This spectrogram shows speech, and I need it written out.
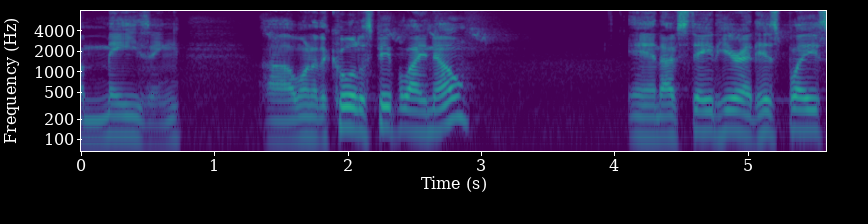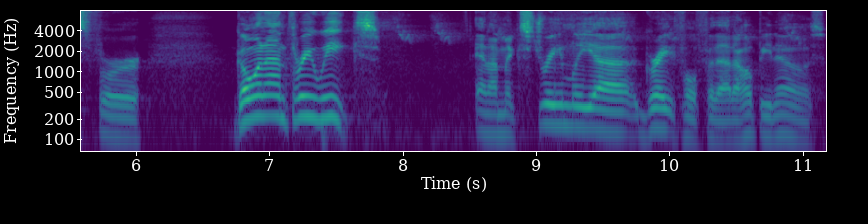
amazing. Uh, one of the coolest people I know. And I've stayed here at his place for going on three weeks. And I'm extremely uh, grateful for that. I hope he knows.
